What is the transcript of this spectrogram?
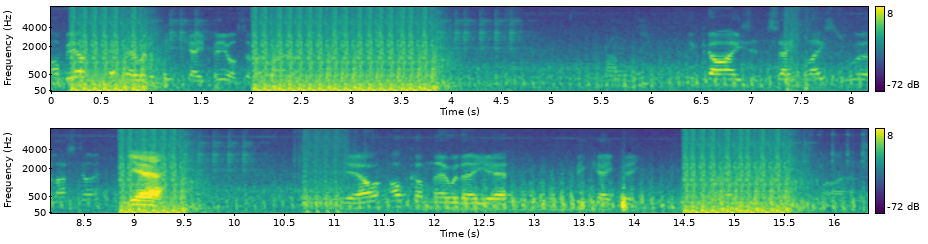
I'll be able to get there with a PKP or something. like that. Probably. You guys at the same place as we were last time. Yeah. Yeah, I'll, I'll come there with a uh, PKP. Something like that.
